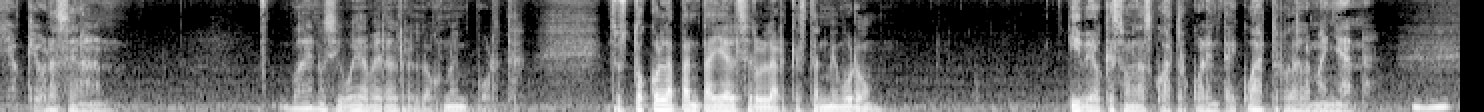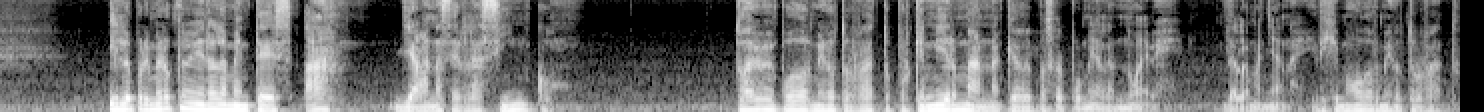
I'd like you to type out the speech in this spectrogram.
Y yo, ¿qué horas serán? Bueno, si voy a ver el reloj, no importa. Entonces toco la pantalla del celular que está en mi buró y veo que son las 4.44 de la mañana. Y lo primero que me viene a la mente es, ah, ya van a ser las 5. Todavía me puedo dormir otro rato, porque mi hermana quedó de pasar por mí a las 9 de la mañana. Y dije, me voy a dormir otro rato.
